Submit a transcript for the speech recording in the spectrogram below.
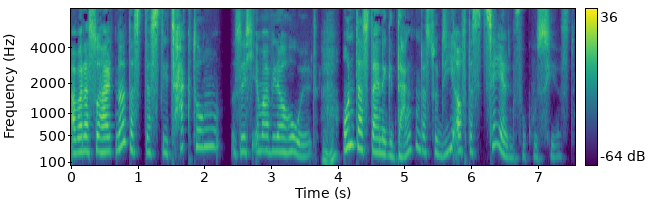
aber dass du halt, ne, dass, dass die Taktung sich immer wiederholt mhm. und dass deine Gedanken, dass du die auf das Zählen fokussierst.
